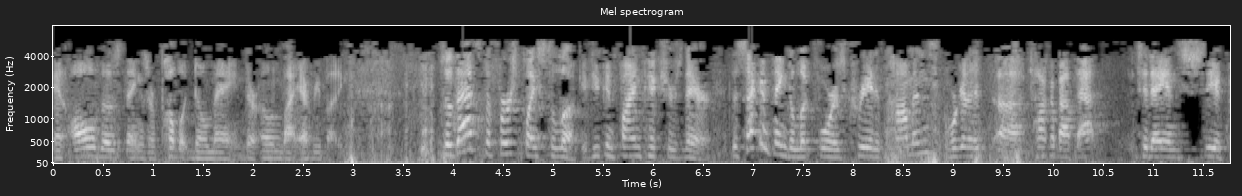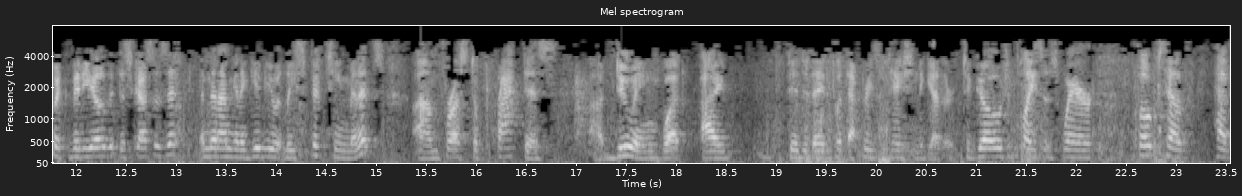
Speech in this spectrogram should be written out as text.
and all of those things are public domain. They're owned by everybody. So that's the first place to look. If you can find pictures there, the second thing to look for is Creative Commons. We're going to uh, talk about that today and see a quick video that discusses it, and then I'm going to give you at least 15 minutes um, for us to practice uh, doing what I did today to put that presentation together, to go to places where folks have, have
